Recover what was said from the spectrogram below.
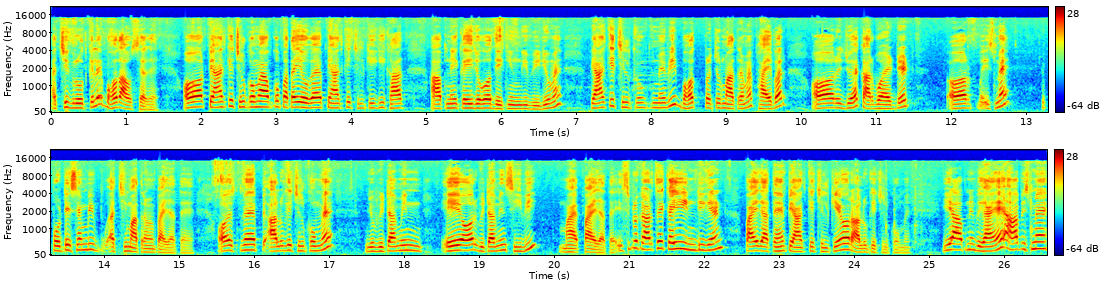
अच्छी ग्रोथ के लिए बहुत आवश्यक है। और प्याज के छिलकों में आपको पता ही होगा, प्याज के छिलके की खाद आपने कई जगह देखी होंगी वीडियो में। प्याज के छिलकों में भी बहुत प्रचुर मात्रा में फाइबर और जो है कार्बोहाइड्रेट और इसमें पोटेशियम भी अच्छी मात्रा में पाया जाता है। और इसमें आलू के छिलकों में जो विटामिन ए और विटामिन सी भी पाया जाता है। इसी प्रकार से कई इंग्रीडियंट पाए जाते हैं प्याज के छिलके और आलू के छिलकों में। ये आपने भिगाए हैं। आप इसमें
